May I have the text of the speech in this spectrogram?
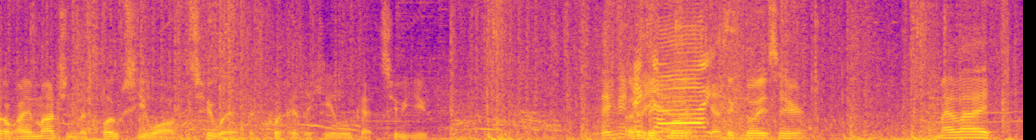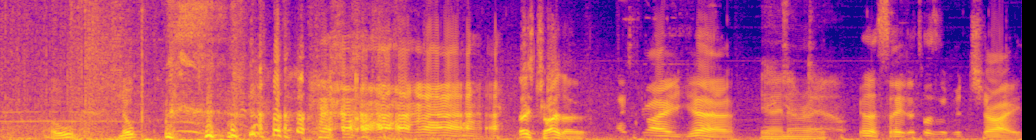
So I imagine the closer you are to it, the quicker the heal will get to you. Technically, Big Big guy. boy, big boy's here. My life. Oh, nope. Let's try though. Nice try, yeah. yeah, I know, right? I Gotta say, that was a good try.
